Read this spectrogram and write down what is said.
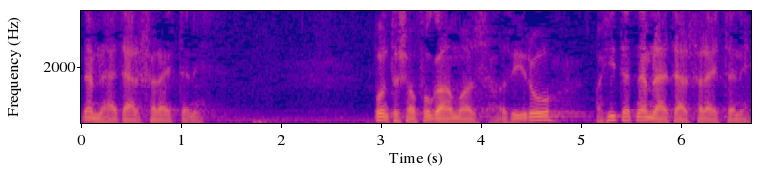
nem lehet elfelejteni. Pontosan fogalmaz az író, a hitet nem lehet elfelejteni,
